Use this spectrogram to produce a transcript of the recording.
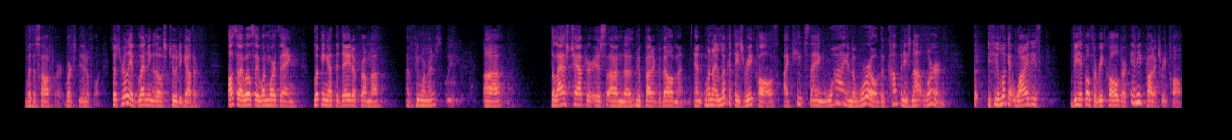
with the software. It works beautiful. So it's really a blending of those two together. Also, I will say one more thing. Looking at the data from uh, a few more minutes. Uh, the last chapter is on uh, new product development. And when I look at these recalls, I keep saying, why in the world do companies not learn? If you look at why these vehicles are recalled or any products recalled,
